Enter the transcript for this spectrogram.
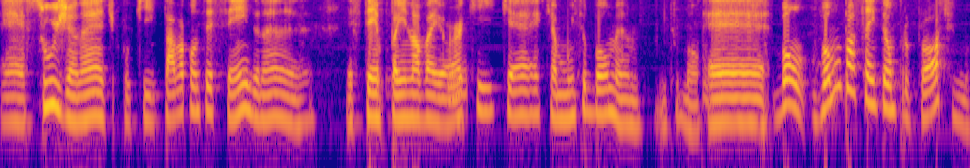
é, suja, né? Tipo que estava acontecendo, né? Nesse tempo aí em Nova York, que é, que é muito bom mesmo. Muito bom. É, bom, vamos passar então pro próximo.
